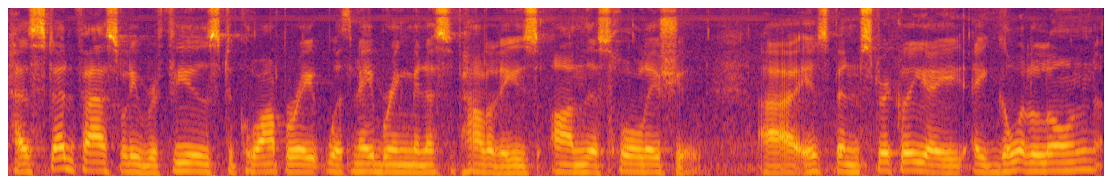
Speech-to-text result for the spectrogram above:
has steadfastly refused to cooperate with neighboring municipalities on this whole issue. Uh, it's been strictly a, a go it alone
